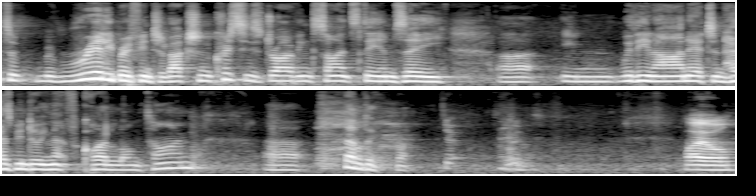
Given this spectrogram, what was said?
just a really brief introduction. Chris is driving Science DMZ uh, in, within AARNet and has been doing that for quite a long time. Uh, that'll do. Right. Yep. Hi all.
